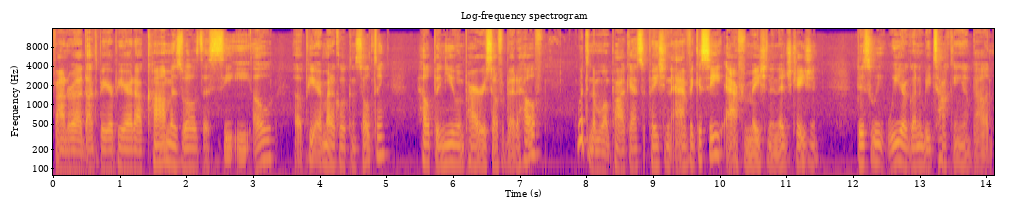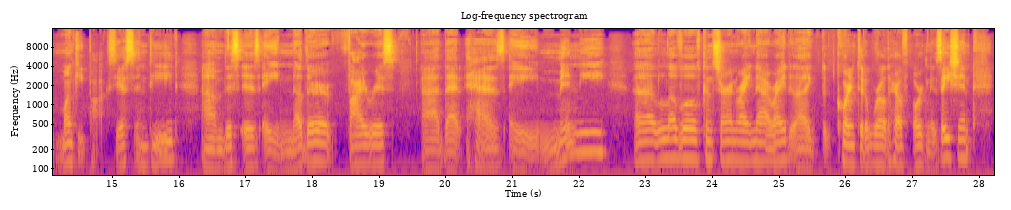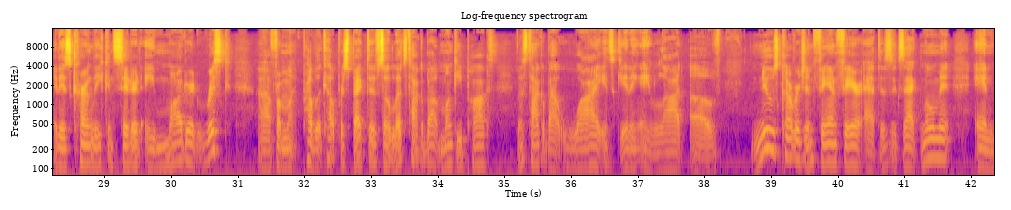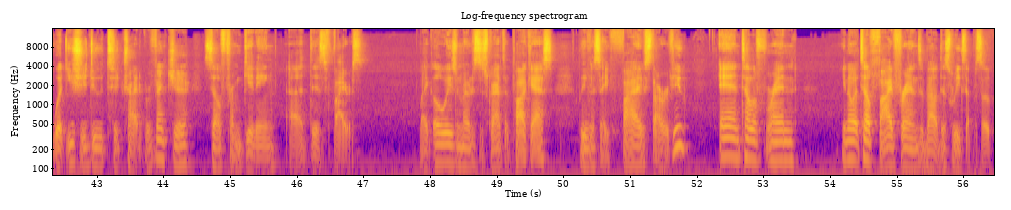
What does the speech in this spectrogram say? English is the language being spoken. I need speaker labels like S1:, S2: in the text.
S1: founder of drberrypierre.com, as well as the CEO of Pierre Medical Consulting, helping you empower yourself for better health with the number one podcast of patient advocacy, affirmation, and education. This week we are going to be talking about monkeypox. Yes, indeed. Um, this is another virus uh, that has a mini uh, level of concern right now, right? Like according to the World Health Organization, it is currently considered a moderate risk uh, from a public health perspective. So let's talk about monkeypox. Let's talk about why it's getting a lot of news coverage and fanfare at this exact moment, and what you should do to try to prevent yourself from getting uh, this virus. Like always, remember to subscribe to the podcast, leave us a five star review and tell a friend. You know what? Tell five friends about this week's episode.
